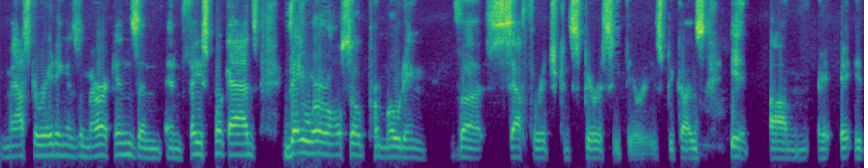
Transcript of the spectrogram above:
masquerading as americans and and facebook ads. They were also promoting the Seth Rich conspiracy theories because it um, it, it,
